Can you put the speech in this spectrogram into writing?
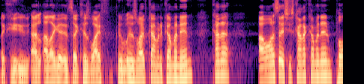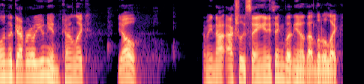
Like he, I, I like it. It's like his wife, his wife coming coming in kind of I want to say she's kind of coming in pulling the Gabrielle Union, kind of like, yo. I mean, not actually saying anything, but you know that little like,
